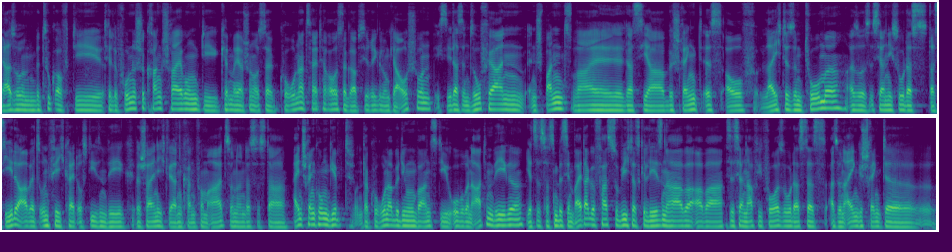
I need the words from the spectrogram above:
Ja, also in Bezug auf die telefonische Krankschreibung, die kennen wir ja schon aus der Corona-Zeit heraus, da gab es die Regelung ja auch schon. Ich sehe das insofern entspannt, weil das ja beschränkt ist auf leichte Symptome. Also es ist ja nicht so, dass, dass jede Arbeitsunfähigkeit aus diesem Weg bescheinigt werden kann vom Arzt, sondern dass es da Einschränkungen gibt. Unter Corona-Bedingungen waren es die oberen Atemwege. Jetzt ist das ein bisschen weiter gefasst, so wie ich das gelesen habe, aber es ist ja nach wie vor so, dass das also eine eingeschränkte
